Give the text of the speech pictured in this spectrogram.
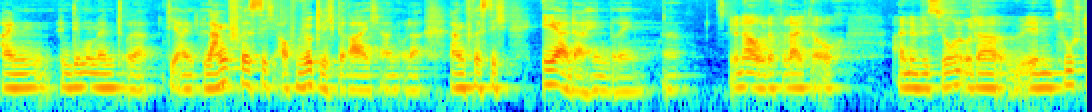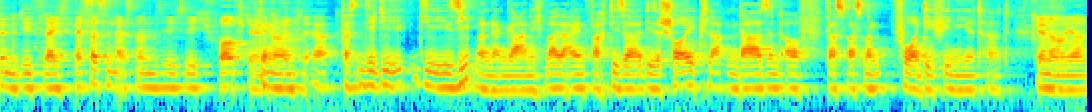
einen in dem Moment oder die einen langfristig auch wirklich bereichern oder langfristig eher dahin bringen. Ja. Genau, oder vielleicht auch eine Vision oder eben Zustände, die vielleicht besser sind, als man sie sich vorstellen genau, könnte. Ja. Das, die, die, die sieht man dann gar nicht, weil einfach dieser, diese Scheuklappen da sind auf das, was man vordefiniert hat. Genau, ja,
